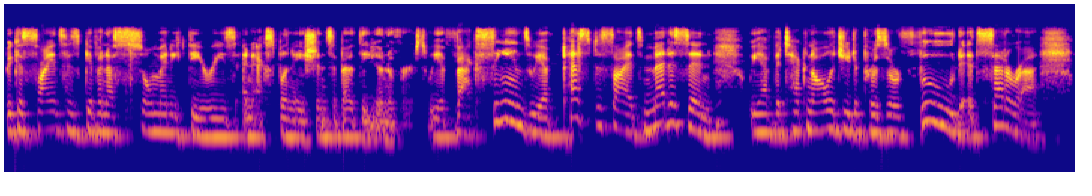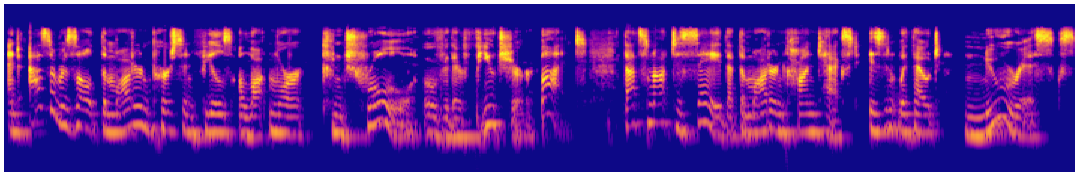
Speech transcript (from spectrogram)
because science has given us so many theories and explanations about the universe. We have vaccines, we have pesticides, medicine, we have the technology to preserve food, etc. And as a result, the modern person feels a lot more control over their future. But that's not to say that the modern context isn't without new risks.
